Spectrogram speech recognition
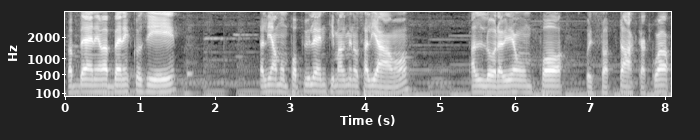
Va bene, va bene così. Saliamo un po' più lenti, ma almeno saliamo. Allora, vediamo un po' questo attacca qua.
